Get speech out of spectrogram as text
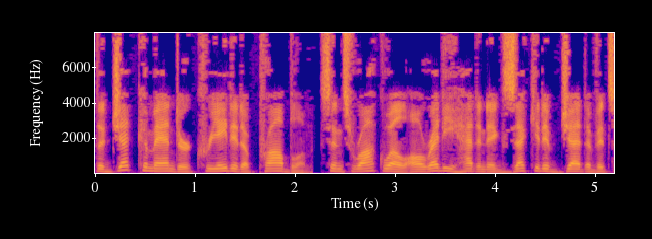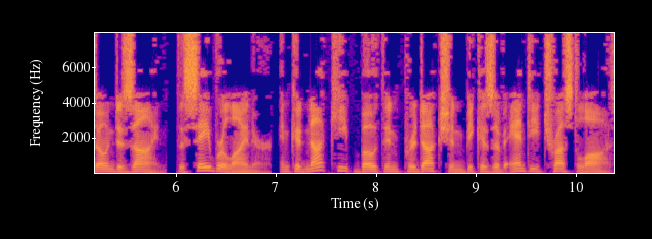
The Jet Commander created a problem, since Rockwell already had an executive jet of its own design, the Sabreliner, and could not keep both in production because of antitrust laws.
